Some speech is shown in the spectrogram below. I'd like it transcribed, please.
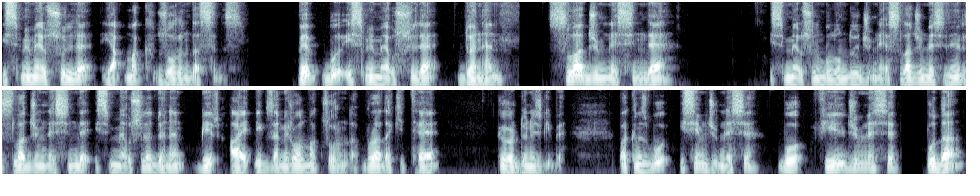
ismi mevsulle yapmak zorundasınız. Ve bu ismi mevsule dönen sıla cümlesinde isim mevsulün bulunduğu cümleye sıla cümlesi denir. Sıla cümlesinde isim mevsule dönen bir aitlik zamiri olmak zorunda. Buradaki T gördüğünüz gibi. Bakınız bu isim cümlesi, bu fiil cümlesi, bu da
